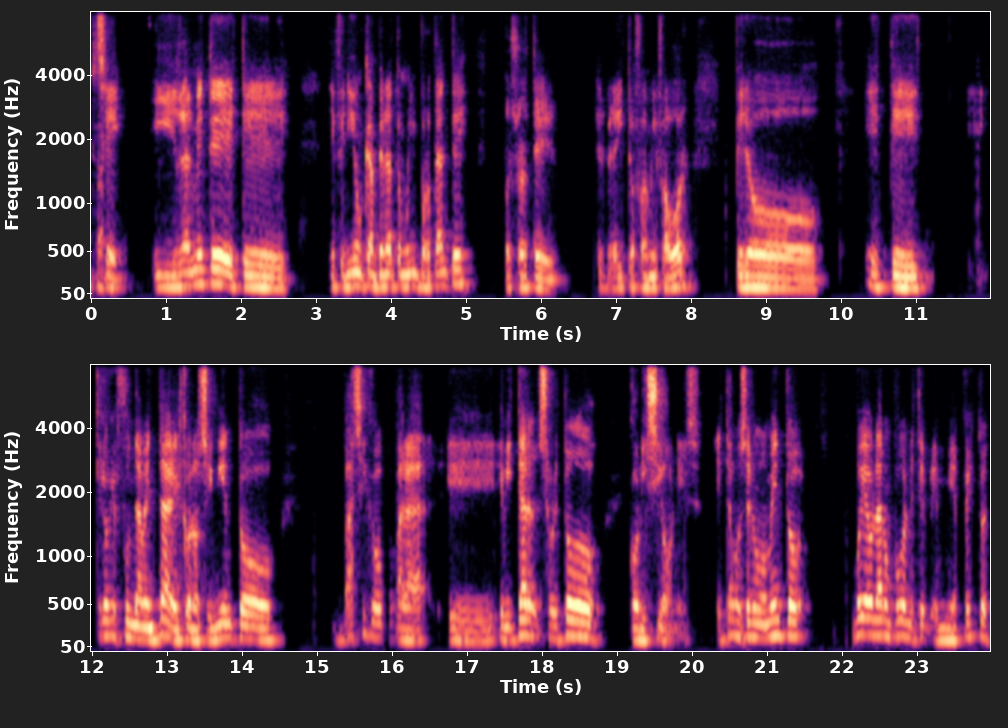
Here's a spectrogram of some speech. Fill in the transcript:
Sí, y realmente este, un campeonato muy importante. Por suerte, el veredicto fue a mi favor, pero este, creo que es fundamental el conocimiento básico para eh, evitar sobre todo colisiones. Estamos en un momento, voy a hablar un poco en, este, en mi aspecto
